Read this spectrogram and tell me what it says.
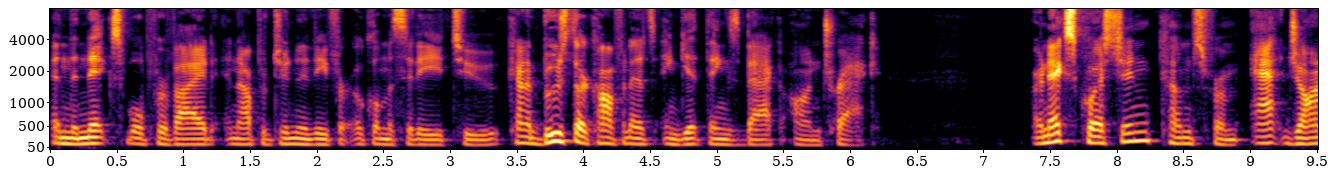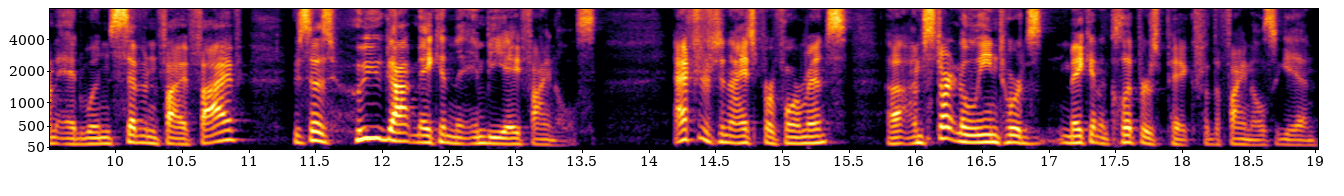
and the Knicks will provide an opportunity for Oklahoma City to kind of boost their confidence and get things back on track. Our next question comes from at John Edwin 755, who says, Who you got making the NBA Finals? After tonight's performance, uh, I'm starting to lean towards making a Clippers pick for the finals again.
